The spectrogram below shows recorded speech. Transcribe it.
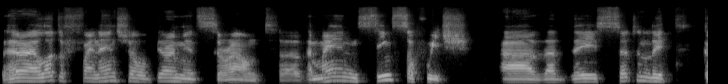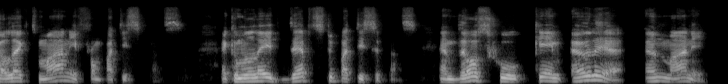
There are a lot of financial pyramids around, uh, the main things of which are that they certainly collect money from participants, accumulate debts to participants, and those who came earlier earn money,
